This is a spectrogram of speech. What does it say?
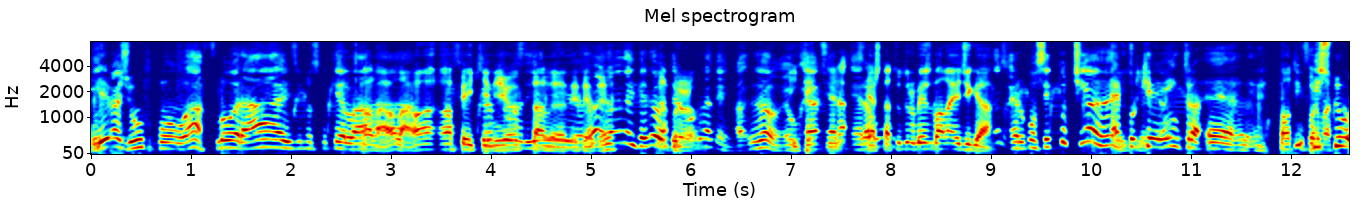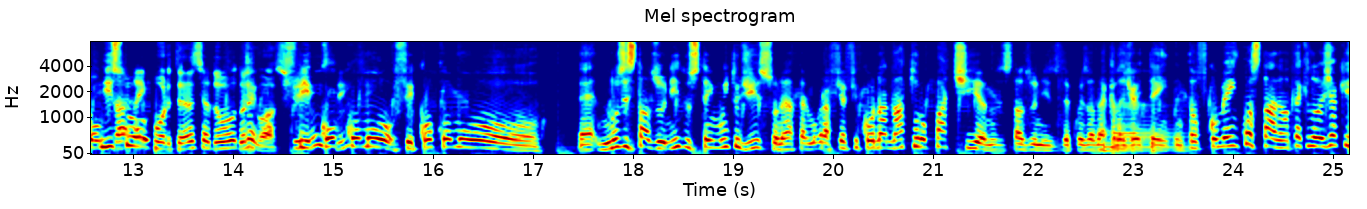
Entra junto com ah, florais e não sei o que lá. Olha lá, olha lá, ó a fake news cantoria. falando, entendeu? Não, não, não, entendeu? Tá, Bruno. Não, eu, Entendi. era, era, acha que tá tudo no mesmo balaio de gato. era o conceito que eu tinha antes. é porque entra. é, Falta informação Isso- isso- da, importância do, do negócio. Sim, ficou sim, como ficou como é, nos Estados Unidos tem muito disso, né? A termografia ficou na naturopatia nos Estados Unidos depois da década de Ah. 80. Então ficou meio encostado. É uma tecnologia que,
